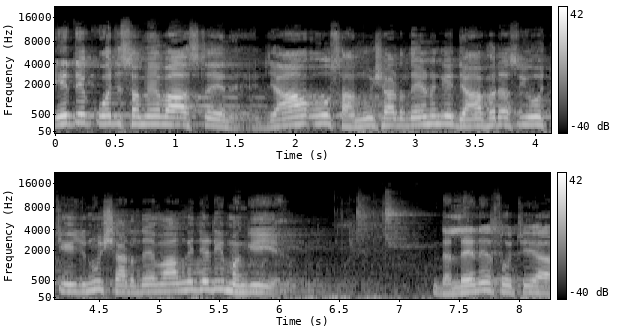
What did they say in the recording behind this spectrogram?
ਇਹ ਤੇ ਕੁਝ ਸਮੇਂ ਵਾਸਤੇ ਨੇ। ਜਾਂ ਉਹ ਸਾਨੂੰ ਛੱਡ ਦੇਣਗੇ, ਜਾਂ ਫਿਰ ਅਸੀਂ ਉਸ ਚੀਜ਼ ਨੂੰ ਛੱਡ ਦੇਵਾਂਗੇ ਜਿਹੜੀ ਮੰਗੀ ਹੈ। ਡੱਲੇ ਨੇ ਸੋਚਿਆ,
